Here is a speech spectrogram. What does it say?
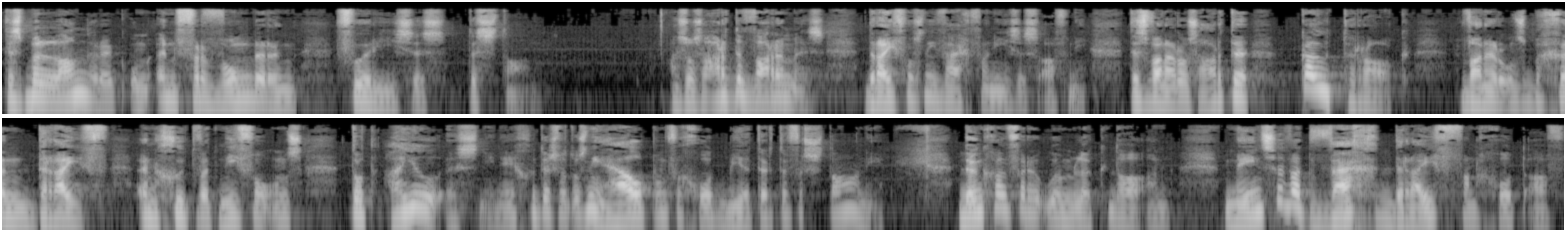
Dis belangrik om in verwondering voor Jesus te staan. As ons harte warm is, dryf ons nie weg van Jesus af nie. Dis wanneer ons harte koud raak wanneer ons begin dryf in goed wat nie vir ons tot heil is nie, nê? Goeders wat ons nie help om vir God beter te verstaan nie. Dink gou vir 'n oomblik daaraan. Mense wat wegdryf van God af,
